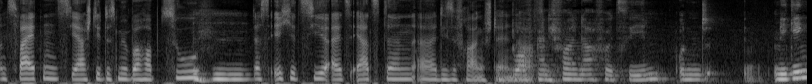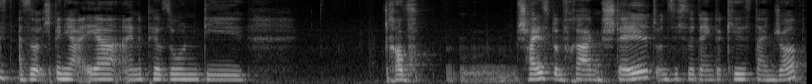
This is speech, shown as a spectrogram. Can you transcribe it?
Und zweitens, ja, steht es mir überhaupt zu, mhm. dass ich jetzt hier als Ärztin äh, diese Fragen stellen Boah, darf? kann ich voll nachvollziehen. Und mir ging es, also ich bin ja eher eine Person, die drauf scheißt und Fragen stellt und sich so denkt, okay, ist dein Job.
